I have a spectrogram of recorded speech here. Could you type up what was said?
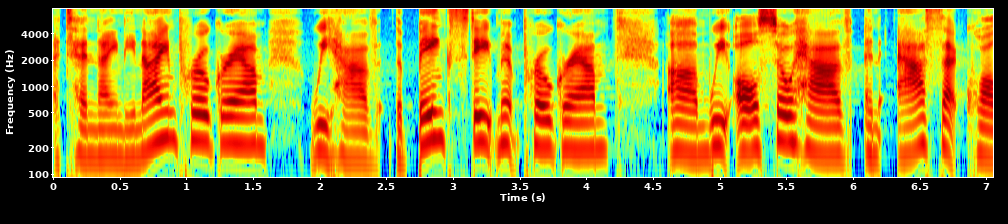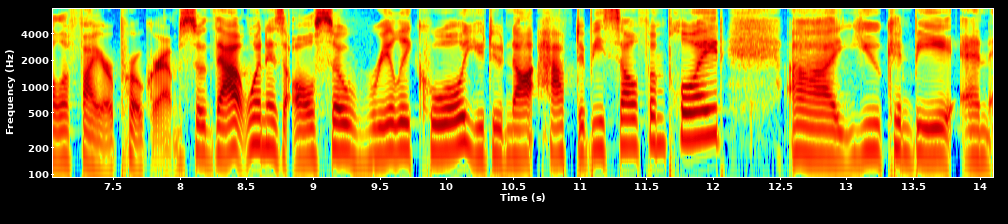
a 1099 program, we have the bank statement program. Um, we also have an asset qualifier program. So that one is also really cool. You do not have to be self employed, uh, you can be an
